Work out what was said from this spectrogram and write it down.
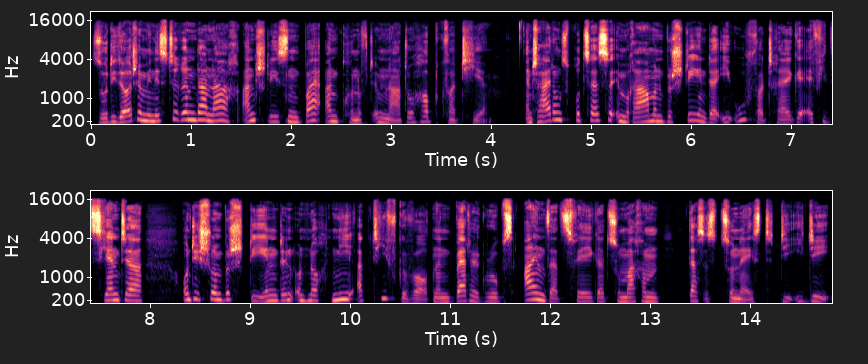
So die deutsche Ministerin danach anschließend bei Ankunft im NATO-Hauptquartier. Entscheidungsprozesse im Rahmen bestehender EU-Verträge effizienter und die schon bestehenden und noch nie aktiv gewordenen Battlegroups einsatzfähiger zu machen, das ist zunächst die Idee,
